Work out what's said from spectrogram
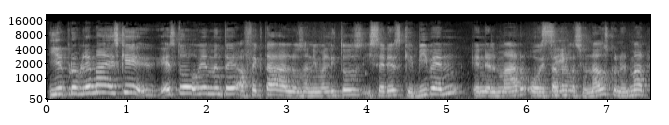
Y el problema es que esto obviamente afecta a los animalitos y seres que viven en el mar o Pues están sí. relacionados con el mar.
